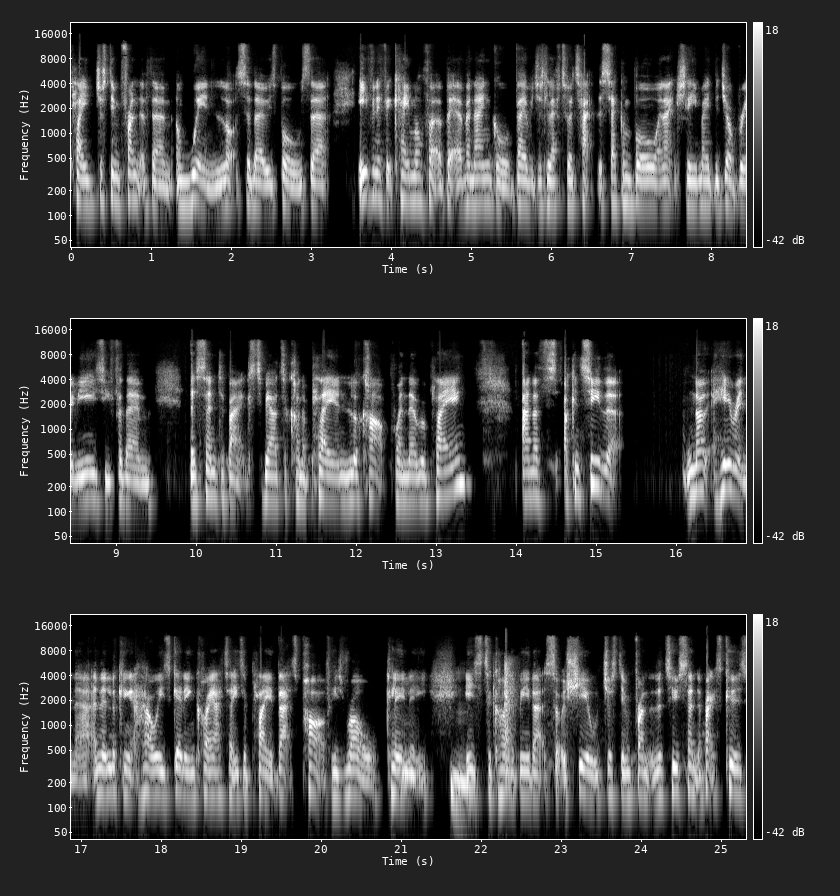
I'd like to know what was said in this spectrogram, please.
play just in front of them and win lots of those balls that even if it came off at a bit of an angle they were just left to attack the second ball and actually made the job really easy for them as centre backs to be able to kind of play and look up when they were playing. And I, I can see that no hearing that and then looking at how he's getting Kouyaté to play that's part of his role clearly mm. mm. is to kind of be that sort of shield just in front of the two centre backs because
